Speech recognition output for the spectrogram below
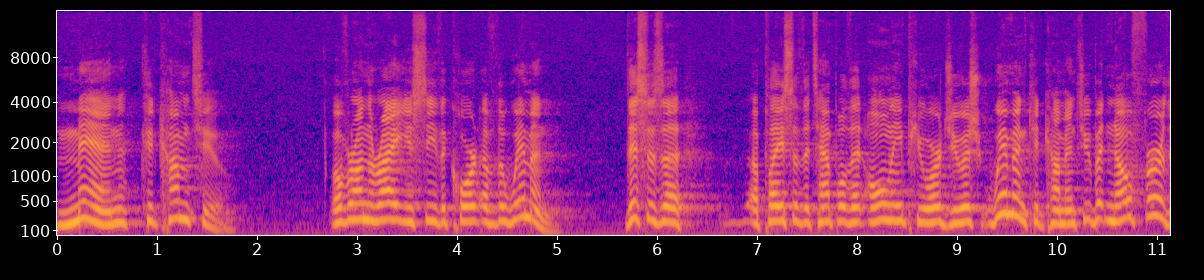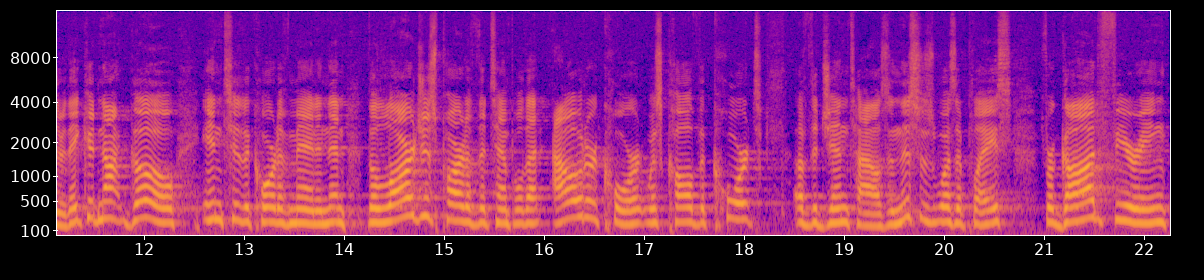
men could come to. Over on the right, you see the court of the women. This is a, a place of the temple that only pure Jewish women could come into, but no further. They could not go into the court of men. And then the largest part of the temple, that outer court, was called the court of the Gentiles. And this was, was a place for God fearing,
